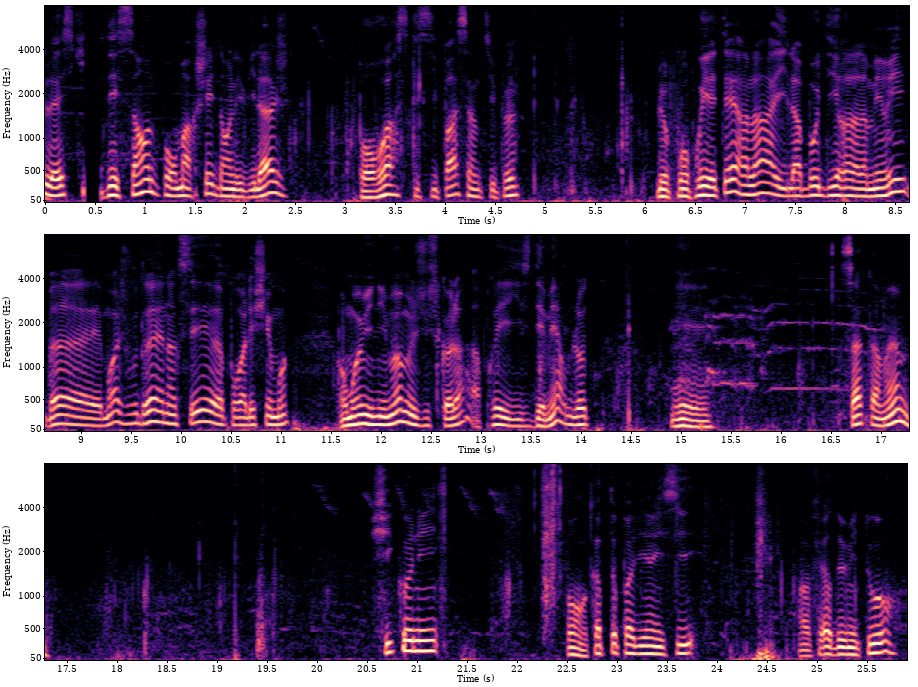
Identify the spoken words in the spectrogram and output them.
villes, est-ce qu'ils descendent pour marcher dans les villages pour voir ce qui s'y passe un petit peu? Le propriétaire là, il a beau dire à la mairie, ben moi je voudrais un accès euh, pour aller chez moi. Au moins minimum jusque là. Après il se démerde l'autre. Mais ça quand même. Chiconi. Bon, on capte pas bien ici. On va faire demi-tour.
